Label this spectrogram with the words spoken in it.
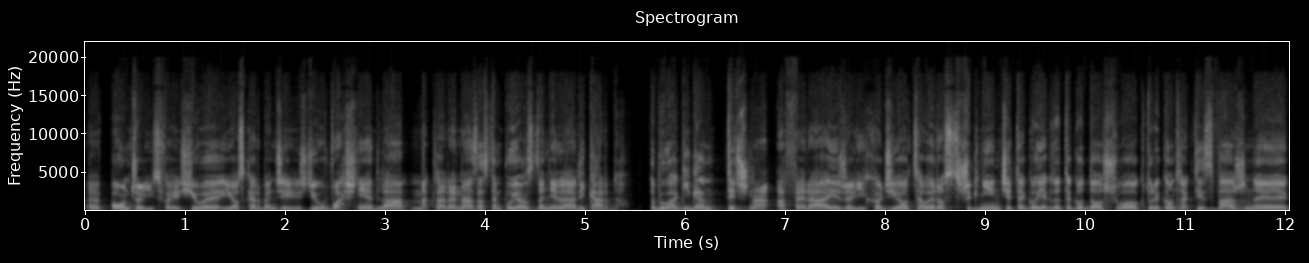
e, połączyli swoje siły i Oscar będzie jeździł właśnie dla McLarena, zastępując Daniela Ricardo. To była gigantyczna afera, jeżeli chodzi o całe rozstrzygnięcie tego, jak do tego doszło, który kontrakt jest ważny,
